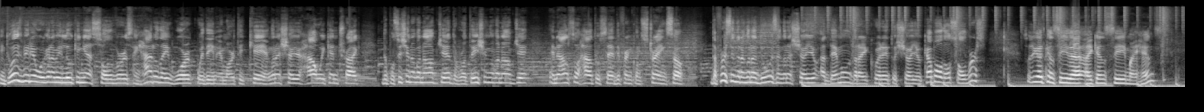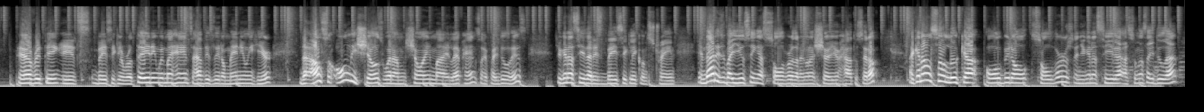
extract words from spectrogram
In today's video, we're gonna be looking at solvers and how do they work within MRTK. I'm gonna show you how we can track the position of an object, the rotation of an object, and also how to set different constraints. So the first thing that I'm gonna do is I'm gonna show you a demo that I created to show you a couple of those solvers. So you guys can see that I can see my hands. Everything is basically rotating with my hands. I have this little menu in here that also only shows when I'm showing my left hand. So if I do this, you're gonna see that it's basically constrained. And that is by using a solver that I'm gonna show you how to set up. I can also look at orbital solvers and you're gonna see that as soon as I do that,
